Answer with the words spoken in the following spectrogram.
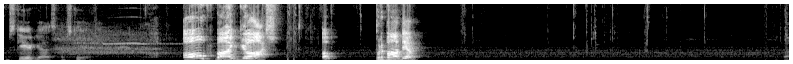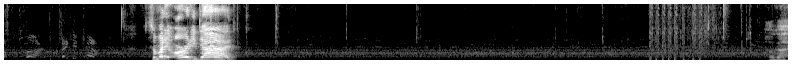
I'm scared, guys. I'm scared. Oh my gosh! Oh, put a bomb down. Somebody already died. Oh god.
